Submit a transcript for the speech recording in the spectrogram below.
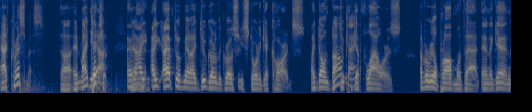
at Christmas uh, in my Yeah. kitchen. And And- I, I, I have to admit, I do go to the grocery store to get cards. I don't Oh, do okay. get flowers. Have a real problem with that. And again,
